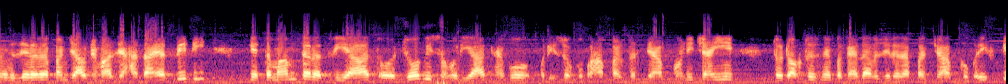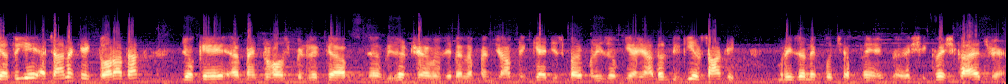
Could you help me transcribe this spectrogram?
वजी पंजाब ने वाज हदायत भी दी कि तमाम तर अद्वियात और जो भी सहूलियात हैं वो मरीजों को वहाँ पर दस्तियाब होनी चाहिए। तो डॉक्टर्स ने बाकायदा वजी पंजाब को ब्रीफ किया। तो ये अचानक एक दौरा था, जो कि मेंटल हॉस्पिटल का विज़िट है वजी पंजाब ने किया, जिस पर मरीजों की अयादत भी की और साथ ही मरीजों ने कुछ अपने शिकवे शिकायत जो है,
